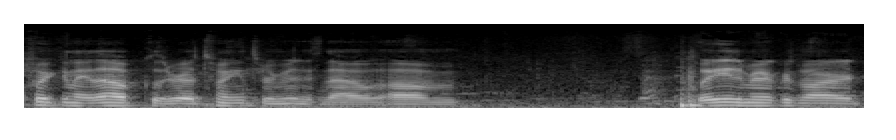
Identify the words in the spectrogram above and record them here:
quicken it up because we're at 23 minutes now. Um, waited AmericasMart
